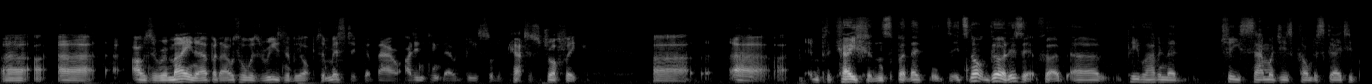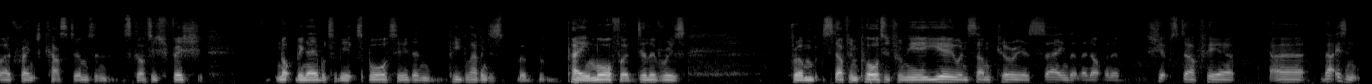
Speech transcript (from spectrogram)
uh, uh, I was a Remainer, but I was always reasonably optimistic about. I didn't think there would be sort of catastrophic uh, uh implications, but it's not good, is it, for uh, people having their cheese sandwiches confiscated by French customs and Scottish fish not being able to be exported and people having to uh, paying more for deliveries from stuff imported from the EU and some couriers saying that they're not going to ship stuff here. Uh, that isn't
